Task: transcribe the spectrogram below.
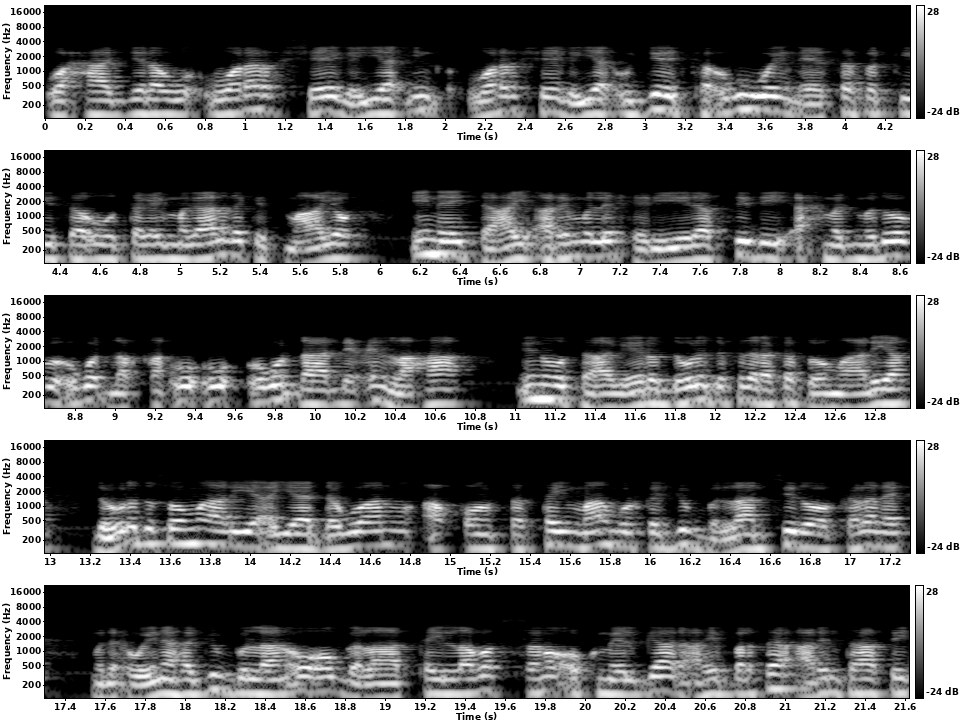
Waxaa jira warar sheegaya in warar sheegaya ujeedka ugu weyn ee safarkiisa uu tagay magaalada kismaayo inay tahay arrimo la xiriira sidii axmed madoobe ugu dhaadhicin lahaa inuu taageero dowladda federaalk soomaaliya dowladda soomaaliya ayaa dhowaan aqoonsatay maamulka jubbaland sidoo kalena madaxweynaha jubbaland oo ogolaatay laba sano oo kumeel gaar ahi balse arrintaasi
